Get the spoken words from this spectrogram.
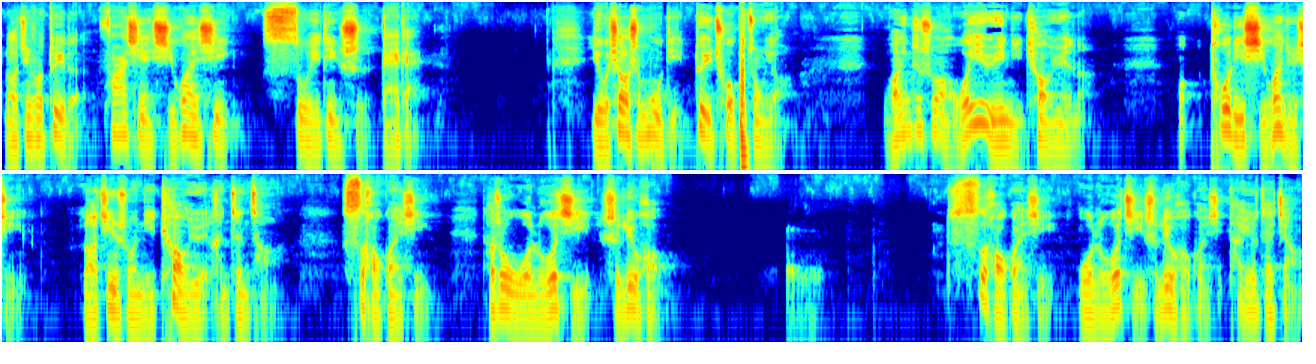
老金说，对的，发现习惯性思维定式，改改。有效是目的，对错不重要。王一之说，我也以为你跳跃呢，脱离习惯就行。老金说，你跳跃很正常，四号惯性。他说，我逻辑是六号。四号惯性，我逻辑是六号惯性，他又在讲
